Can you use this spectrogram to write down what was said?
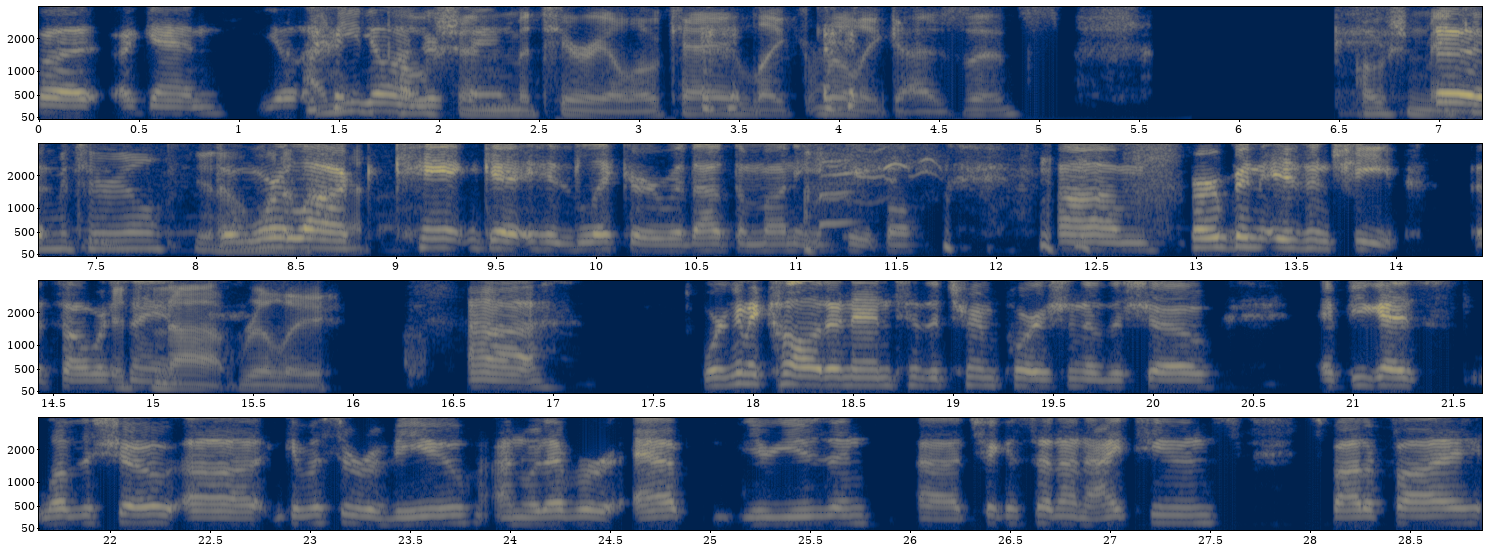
but again, you'll, I need you'll potion understand. material, okay? Like, really, guys, it's potion making uh, material. You know, the warlock can't get his liquor without the money, people. um, bourbon isn't cheap. That's all we're it's saying. It's not really. Uh, we're gonna call it an end to the trim portion of the show if you guys love the show, uh, give us a review on whatever app you're using. Uh, check us out on iTunes, Spotify,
